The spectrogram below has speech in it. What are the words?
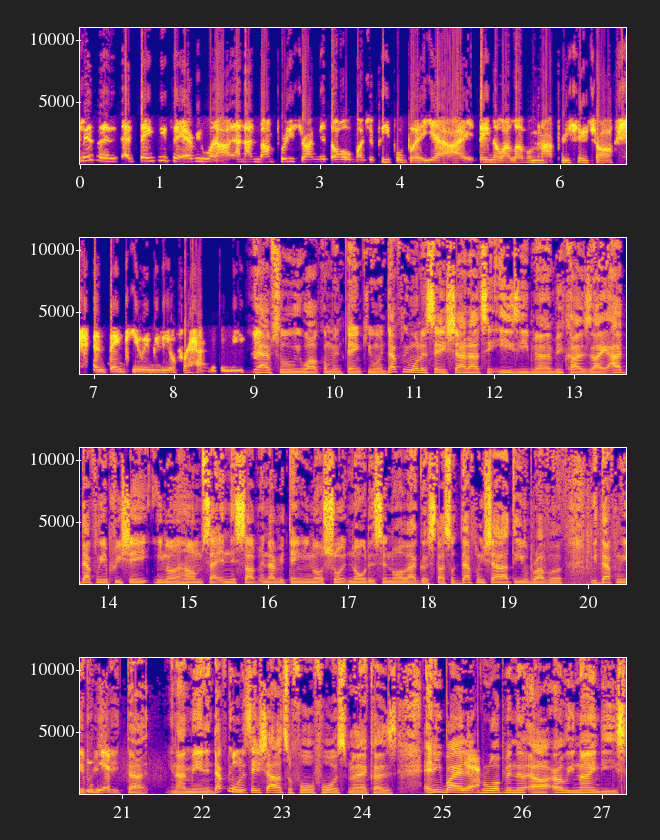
listen, uh, thank you to everyone, I, and I, am pretty sure I missed a whole bunch of people, but yeah, I, they know I love them and I appreciate y'all. And thank you, Emilio, for having me. You're absolutely welcome, and thank you. And definitely want to say shout out to Easy man because like I definitely appreciate you know him setting this up and everything, you know, short notice and all that good stuff. So definitely shout out to you, brother. We definitely appreciate yeah. that. You know what I mean? And definitely want to say shout out to Full Force, man, cause anybody yeah. that grew up in the uh, early nineties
